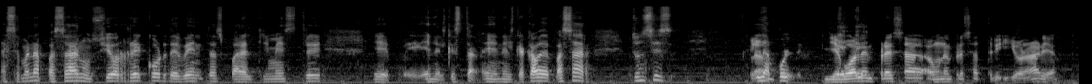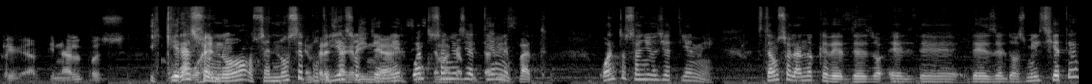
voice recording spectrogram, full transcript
la semana pasada anunció récord de ventas para el trimestre eh, en, el que está, en el que acaba de pasar. Entonces, Llevó a la eh, empresa, a una empresa trillonaria, que al final, pues. Y quieras o no, o sea, no se podría sostener. ¿Cuántos años ya tiene, Pat? ¿Cuántos años ya tiene? Estamos hablando que desde el, de, desde el 2007,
